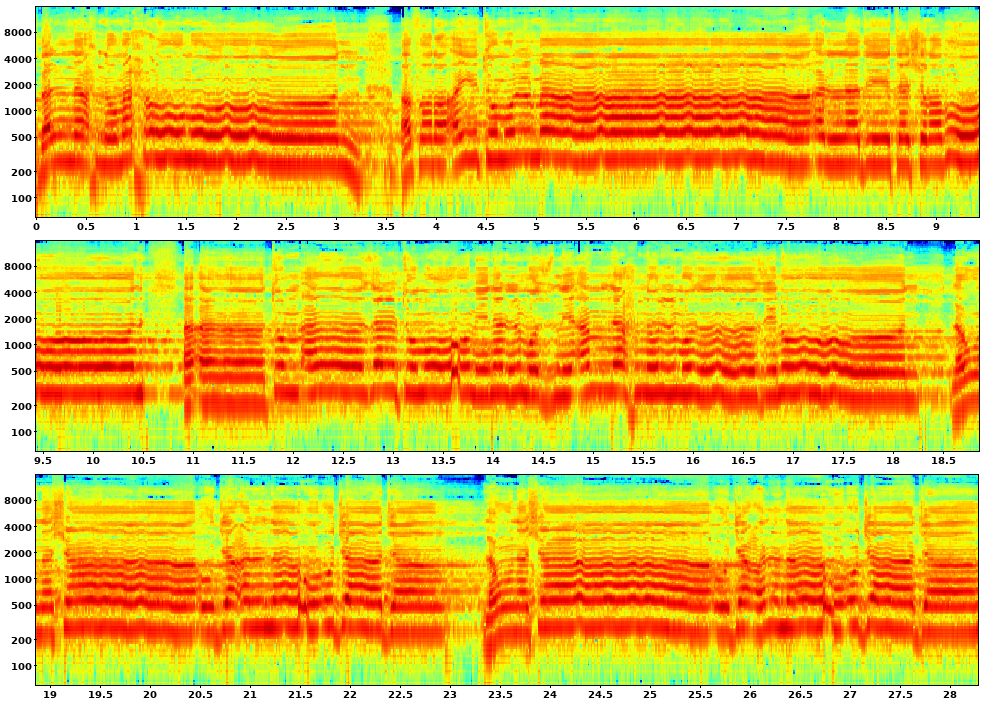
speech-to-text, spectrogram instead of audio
بل نحن محرومون. أفرأيتم الماء الذي تشربون؟ أأنتم أنزلتموه من المزن أم نحن المنزلون؟ لو نشاء جعلناه أجاجا. لو نشاء جعلناه أجاجا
